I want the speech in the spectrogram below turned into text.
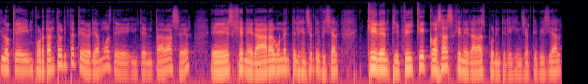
lo que importante ahorita que deberíamos de intentar hacer es generar alguna inteligencia artificial que identifique cosas generadas por inteligencia artificial.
